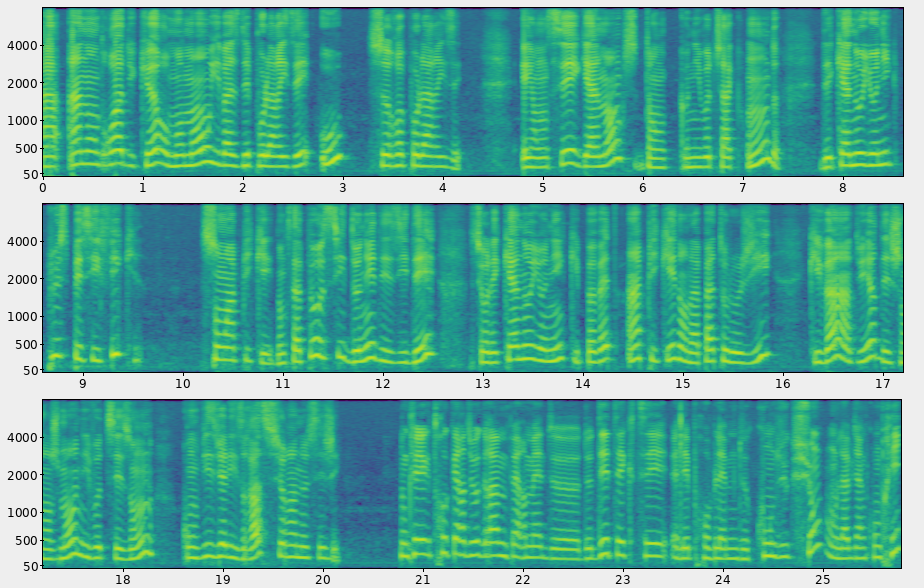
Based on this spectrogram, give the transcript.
à un endroit du cœur au moment où il va se dépolariser ou se repolariser. Et on sait également qu'au niveau de chaque onde, des canaux ioniques plus spécifiques sont impliqués. Donc ça peut aussi donner des idées sur les canaux ioniques qui peuvent être impliqués dans la pathologie qui va induire des changements au niveau de ces ondes qu'on visualisera sur un ECG. L'électrocardiogramme permet de, détecter les problèmes de conduction, on l'a bien compris,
